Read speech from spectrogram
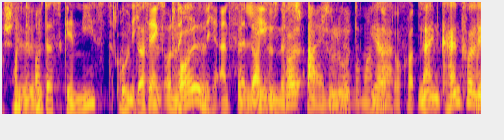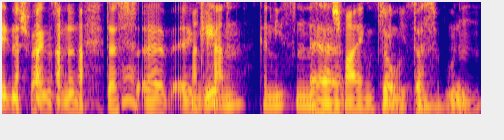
still. Und, und das genießt und, und das denk, ist toll. Nicht, nicht ein verlegenes das ist toll, Schweigen, absolut. Ne, ja. Sagt, oh Nein, kein verlegenes Schweigen, sondern das ja. äh, man geht. kann genießen, äh, schweigen, so, genießen. Das, und, mhm.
